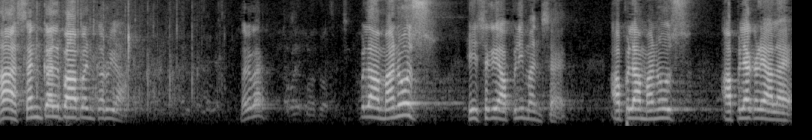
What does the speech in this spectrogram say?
हा संकल्प आपण करूया. बरोबर? आपला माणूस ही सगळी आपली माणसं आहेत. आपला माणूस आपल्याकडे आलाय.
